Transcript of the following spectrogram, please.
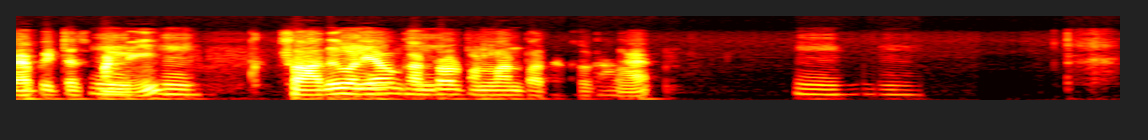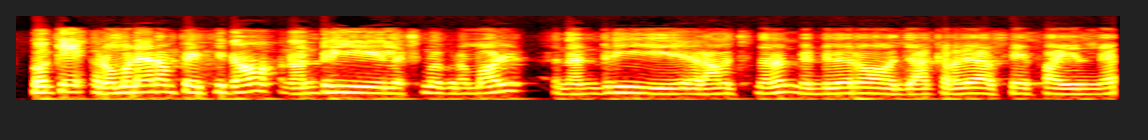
ரேபிட் டெஸ்ட் பண்ணி. ஸோ அது வழியாவும் ம், கண்ட்ரோல் பண்ணலாம்னு பார்த்துட்டு இருக்காங்க. ஓகே ரொம்ப நேரம் பேசிட்டோம். நன்றி லட்சுமி பெருமாள் நன்றி ராமச்சந்திரன். ரெண்டு பேரும் ஜாக்கிரதையா சேஃபா இருங்க.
